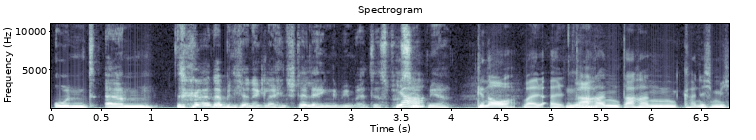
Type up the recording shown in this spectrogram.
Und ähm, da bin ich an der gleichen Stelle hängen geblieben. Das passiert Ja. mir. Genau, weil äh, Ja. daran, daran kann ich mich,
